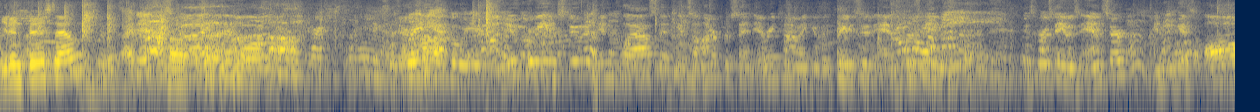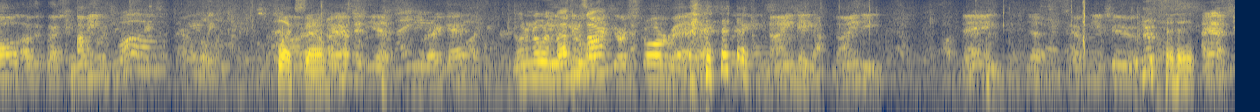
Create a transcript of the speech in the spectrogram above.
You didn't finish, Sam? I did. Oh. Brainiac over here. A new Korean student in class that gets hundred percent every time I give a Korean student, and his first name is, his first name is Answer, and he gets all of the questions. Tommy? Flex, uh, Sam. Reggae? You wanna know where the bathrooms are? your score read? Ninety, ninety. Ding. Seventy-two. Yes.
